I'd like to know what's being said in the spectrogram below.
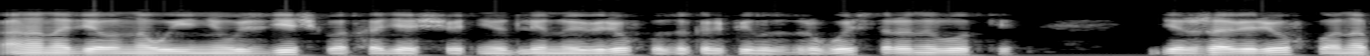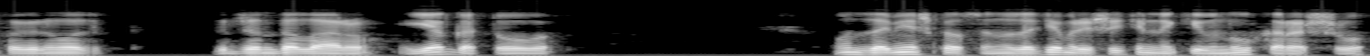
Она надела на Уине уздечку, отходящую от нее длинную веревку, закрепила с другой стороны лодки. Держа веревку, она повернулась к Джандалару. «Я готова». Он замешкался, но затем решительно кивнул «хорошо».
